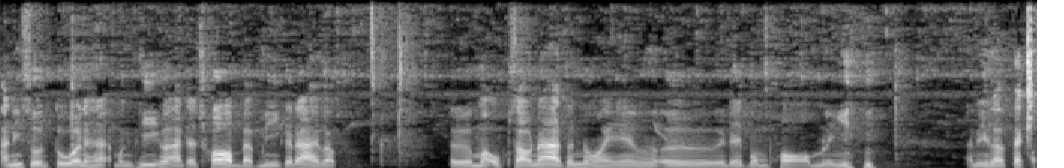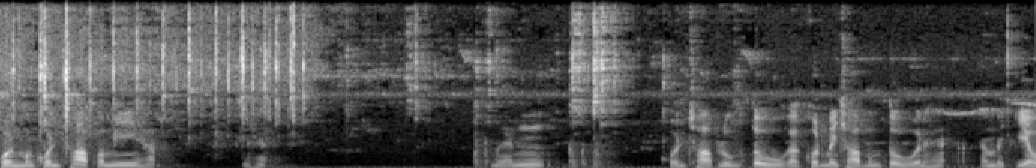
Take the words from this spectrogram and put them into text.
อันนี้ส่วนตัวนะฮะบางที่ก็อาจจะชอบแบบนี้ก็ได้แบบเออมาอบซาวน่าซะหน่อยเออได้ผมผอมอะไรอย่างงี้ อันนี้แล้วแต่คนบางคนชอบก็มีครับนะฮะเหมือนคนชอบลุงตู่กับคนไม่ชอบลุงตู่นะฮะมันไม่เกี่ยว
